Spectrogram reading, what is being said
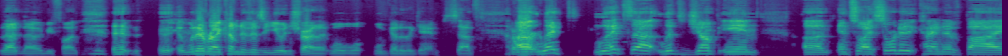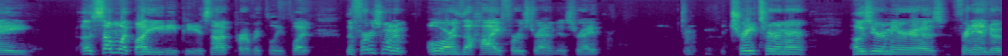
that that would be fun. And whenever I come to visit you in Charlotte, we'll we'll, we'll go to the game. So uh, let's let's uh, let's jump in um, and so I sorted it kind of by uh, somewhat by ADP. It's not perfectly, but the first one are the high first rounders, right? Trea Turner, Jose Ramirez, Fernando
